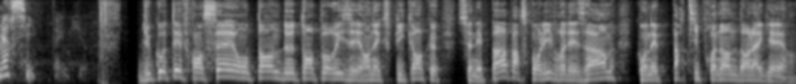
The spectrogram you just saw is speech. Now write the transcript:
Merci. Du côté français, on tente de temporiser en expliquant que ce n'est pas parce qu'on livre des armes qu'on est partie prenante dans la guerre.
